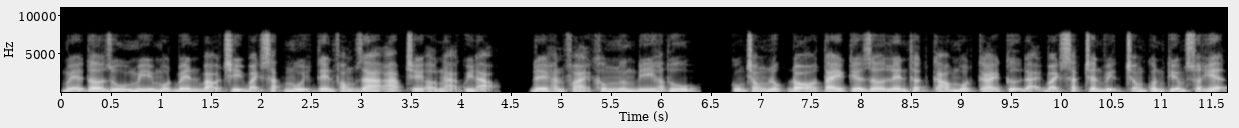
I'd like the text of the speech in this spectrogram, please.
Mẹ tờ rủ Mỹ một bên bảo trì bạch sắc mũi tên phóng ra áp chế ở ngạ quỷ đạo, để hắn phải không ngừng đi hấp thu, cũng trong lúc đó tay kia giơ lên thật cao một cái cự đại bạch sắc chân vịt trong quân kiếm xuất hiện.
